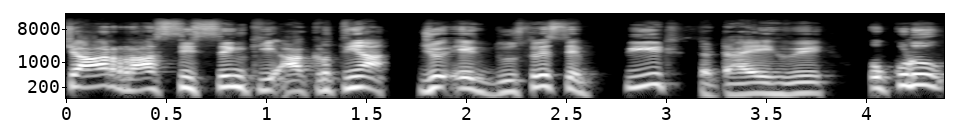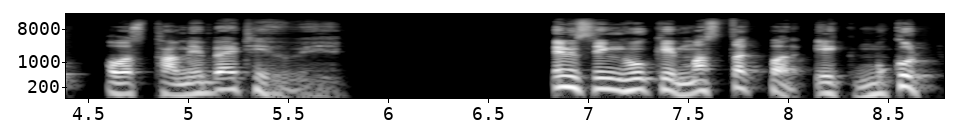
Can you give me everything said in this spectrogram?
चार राशि सिंह की आकृतियाँ जो एक दूसरे से पीठ सटाए हुए उकड़ू अवस्था में बैठे हुए हैं। इन सिंहों के मस्तक पर एक मुकुट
